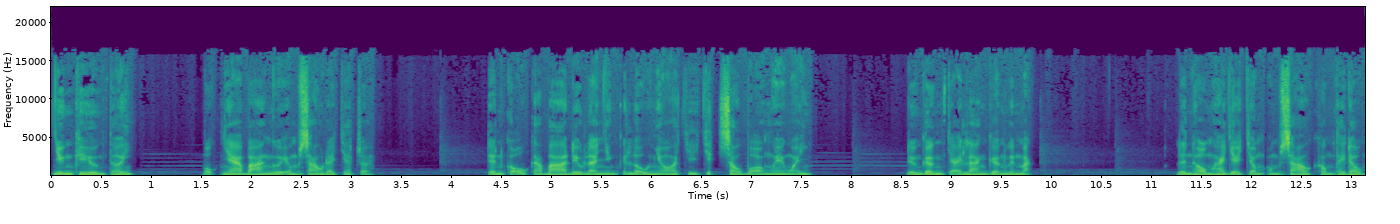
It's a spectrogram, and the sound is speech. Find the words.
Nhưng khi Hương tới, Một nhà ba người ông Sáu đã chết rồi. Trên cổ cả ba đều là những cái lỗ nhỏ chi chít sâu bọ ngoe ngoẩy. Đường gân chạy lan gần lên mặt. Linh hồn hai vợ chồng ông Sáu không thấy đâu.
